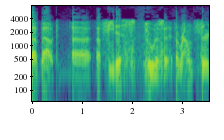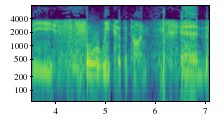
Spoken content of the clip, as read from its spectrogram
about uh, a fetus who was uh, around 34 weeks at the time. And the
